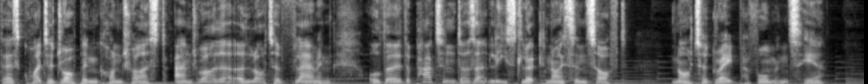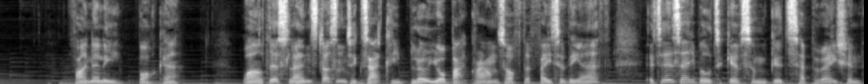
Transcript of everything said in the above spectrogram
There's quite a drop in contrast and rather a lot of flaring, although the pattern does at least look nice and soft. Not a great performance here. Finally, bokeh. While this lens doesn't exactly blow your backgrounds off the face of the earth, it is able to give some good separation,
